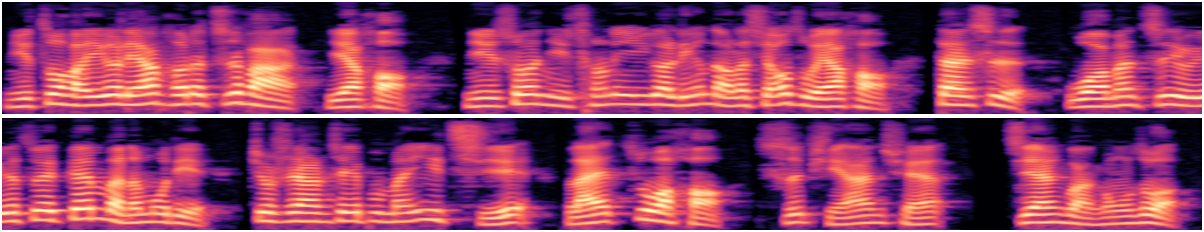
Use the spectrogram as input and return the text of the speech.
你做好一个联合的执法也好，你说你成立一个领导的小组也好，但是我们只有一个最根本的目的，就是让这些部门一起来做好食品安全监管工作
